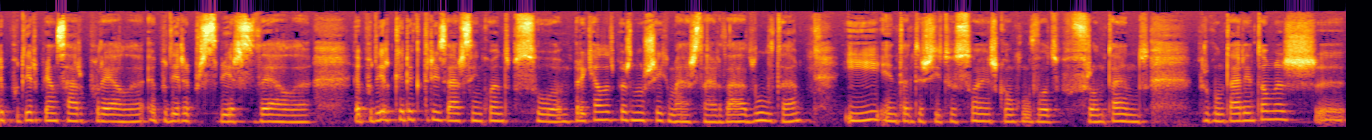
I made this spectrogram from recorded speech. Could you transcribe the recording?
a poder pensar por ela, a poder aperceber-se dela, a poder caracterizar-se enquanto pessoa, para que ela depois não chegue mais tarde à adulta e, em tantas situações com que me vou defrontando, perguntar então, mas uh,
